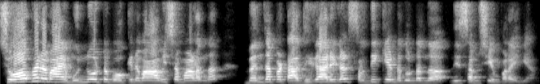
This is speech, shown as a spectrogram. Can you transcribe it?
ശോഭനമായ മുന്നോട്ട് പോക്കിനും ആവശ്യമാണെന്ന് ബന്ധപ്പെട്ട അധികാരികൾ ശ്രദ്ധിക്കേണ്ടതുണ്ടെന്ന് നിസ്സംശയം പറയുകയാണ്.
